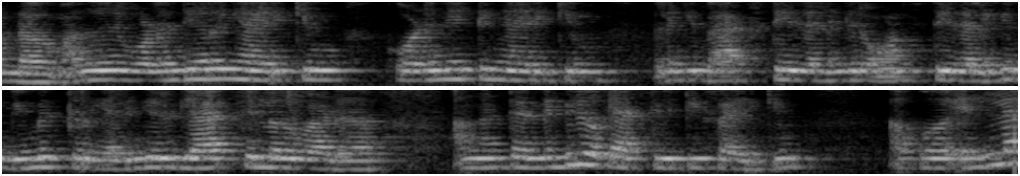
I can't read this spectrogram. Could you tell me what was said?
ഉണ്ടാവും. അതൊരു വോളണ്ടിയറിംഗ് ആയിരിക്കും കോർഡിനേറ്റിംഗ് ആയിരിക്കും അല്ലെങ്കിൽ ബാക്ക് സ്റ്റേജ് അല്ലെങ്കിൽ ഓൺ സ്റ്റേജ് അല്ലെങ്കിൽ മിമിക്രി അല്ലെങ്കിൽ ഒരു ഗ്യാപ് ഫില്ലർ പാടുക അങ്ങനത്തെ എന്തെങ്കിലുമൊക്കെ ആക്ടിവിറ്റീസ് ആയിരിക്കും. അപ്പോൾ എല്ലാ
